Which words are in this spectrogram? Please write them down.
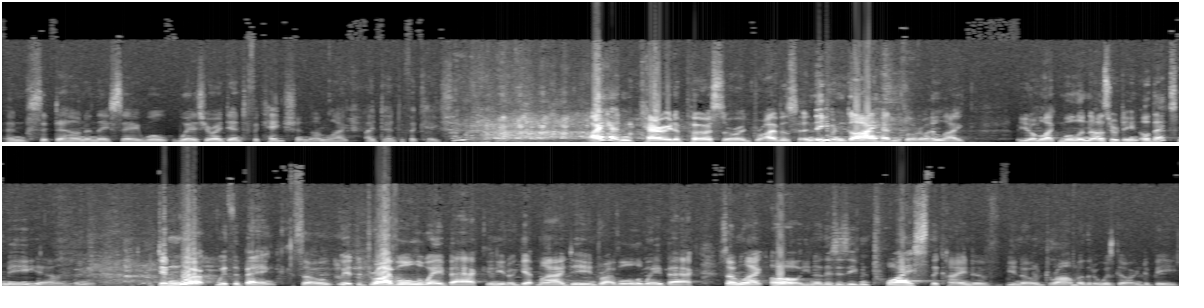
and sit down, and they say, "Well, where's your identification?" I'm like, "Identification?" I hadn't carried a purse or a driver's, and even Guy hadn't thought of. it. I'm like, you know, I'm like Mullah Nasruddin. Oh, that's me. Yeah. It didn't work with the bank, so we had to drive all the way back and you know get my ID and drive all the way back. So I'm like, oh, you know, this is even twice the kind of you know drama that it was going to be.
